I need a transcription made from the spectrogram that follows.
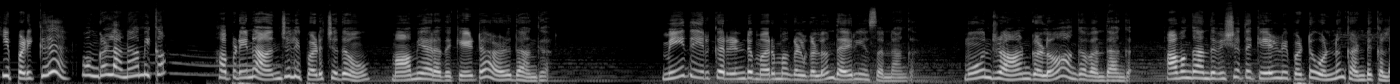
இப்படிக்கு உங்கள் அனாமிகா? அப்படின்னு அஞ்சலி படிச்சதும் மாமியார் அதை கேட்டு அழுதாங்க. மீதி இருக்க ரெண்டு மருமகள்களும் தைரியம் சொன்னாங்க. மூன்று ஆண்களும் அங்க வந்தாங்க. அவங்க அந்த விஷயத்த கேள்விப்பட்டு ஒன்னும் கண்டுக்கல.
